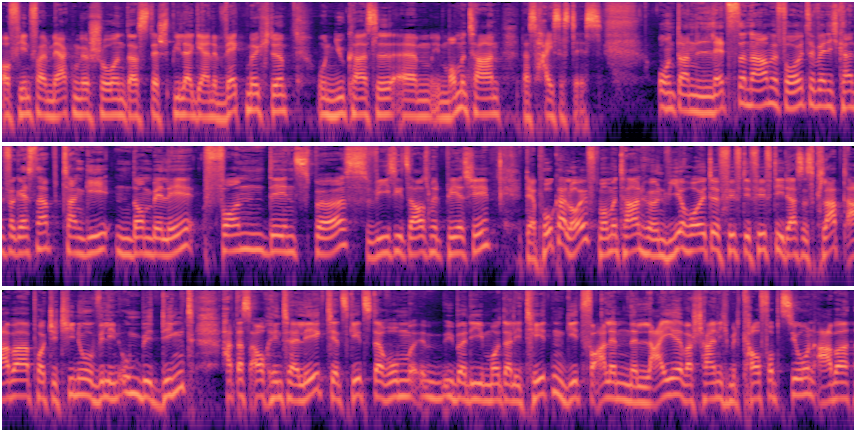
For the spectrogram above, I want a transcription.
auf jeden Fall merken wir schon, dass der Spieler gerne weg möchte und Newcastle ähm, momentan das heißeste ist. Und dann letzter Name für heute, wenn ich keinen vergessen habe, Tanguy Ndombele von den Spurs. Wie sieht's aus mit PSG? Der Poker läuft. Momentan hören wir heute 50-50, dass es klappt, aber Pochettino will ihn unbedingt, hat das auch hinterlegt. Jetzt geht's darum, über die Modalitäten, geht vor allem eine Laie, wahrscheinlich mit Kaufoption, aber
